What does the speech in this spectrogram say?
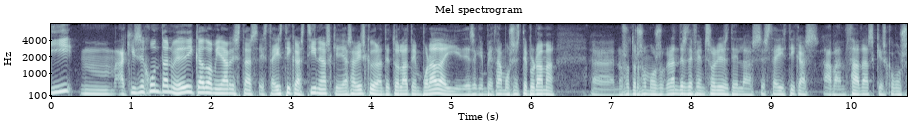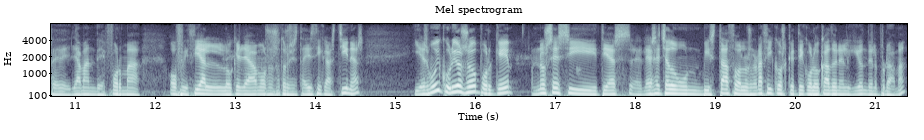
Y mm, aquí se juntan, me he dedicado a mirar estas estadísticas chinas, que ya sabéis que durante toda la temporada y desde que empezamos este programa, eh, nosotros somos grandes defensores de las estadísticas avanzadas, que es como se llaman de forma oficial lo que llamamos nosotros estadísticas chinas. Y es muy curioso porque no sé si te has, le has echado un vistazo a los gráficos que te he colocado en el guion del programa.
